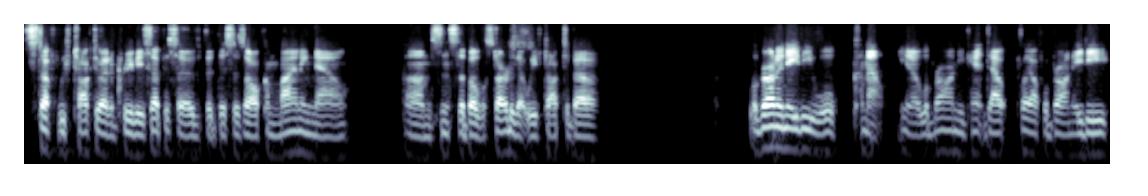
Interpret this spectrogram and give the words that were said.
stuff we've talked about in previous episodes, but this is all combining now um, since the bubble started that we've talked about. LeBron and AD will come out. You know, LeBron, you can't doubt playoff LeBron AD.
